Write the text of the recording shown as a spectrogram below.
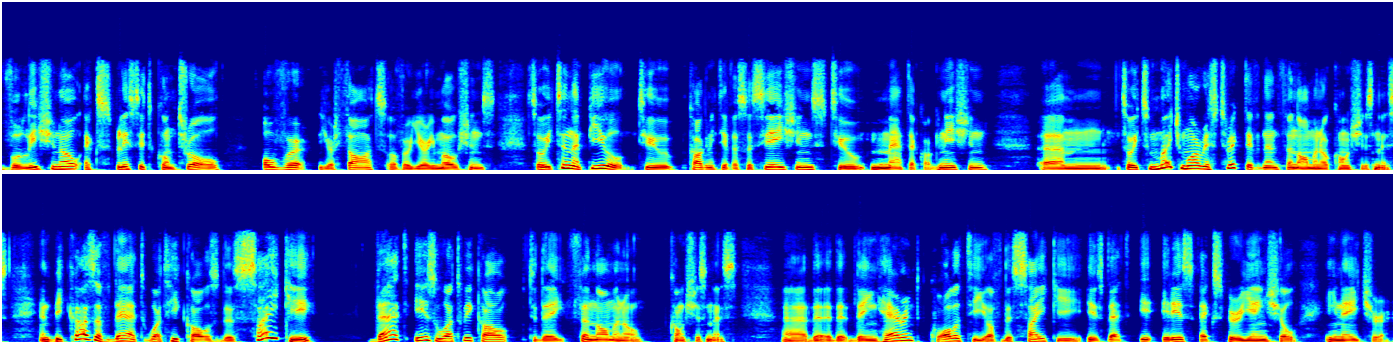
volitional, explicit control over your thoughts, over your emotions. So it's an appeal to cognitive associations, to metacognition. Um, so it's much more restrictive than phenomenal consciousness. And because of that, what he calls the psyche, that is what we call today phenomenal consciousness. Uh, the, the, the, inherent quality of the psyche is that it, it is experiential in nature.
